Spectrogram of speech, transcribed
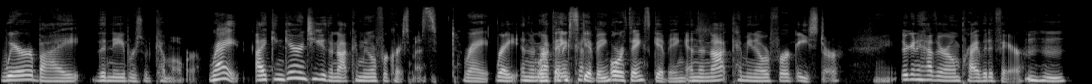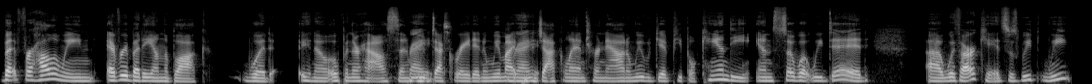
Whereby the neighbors would come over. Right. I can guarantee you they're not coming over for Christmas, Right. right? And they're Or not gonna co- Thanksgiving. or Thanksgiving, and they're not coming over for Easter. Right. They're going to have their own private affair. Mm-hmm. But for Halloween, everybody on the block would, you know, open their house and we Right. decorated and we might put a jack o' lantern out and we would give people candy. And so what we did uh, with our kids was we we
